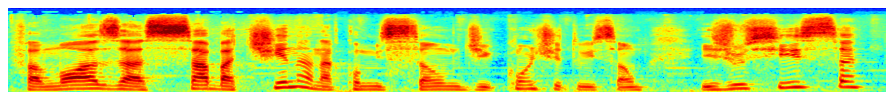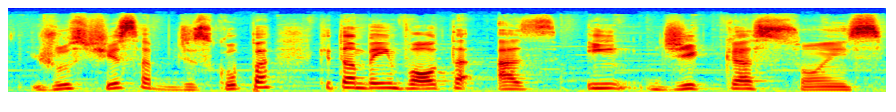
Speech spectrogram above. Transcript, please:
famosa sabatina na Comissão de Constituição e Justiça, Justiça, desculpa, que também volta às indicações.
